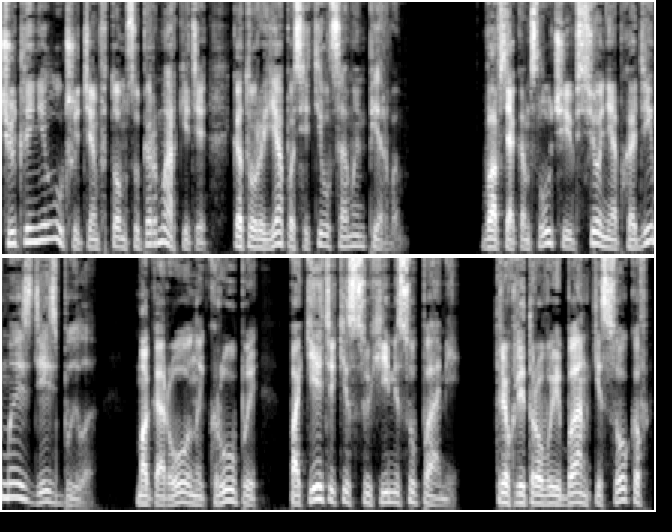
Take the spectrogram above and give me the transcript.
чуть ли не лучше, чем в том супермаркете, который я посетил самым первым. Во всяком случае, все необходимое здесь было. Макароны, крупы, пакетики с сухими супами, трехлитровые банки соков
